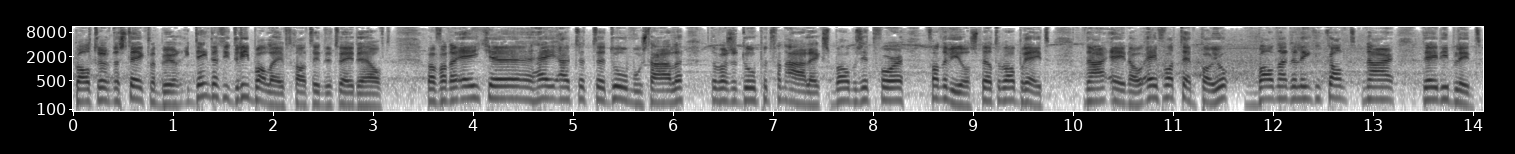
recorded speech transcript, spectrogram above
Bal terug naar Stekelenburg. Ik denk dat hij drie ballen heeft gehad in de tweede helft. Waarvan er eentje hij uit het doel moest halen. Dat was het doelpunt van Alex. Balbezit voor Van der Wiel. Speelt de bal breed naar 1-0. Even wat tempo joh. Bal naar de linkerkant naar Deli Blind.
